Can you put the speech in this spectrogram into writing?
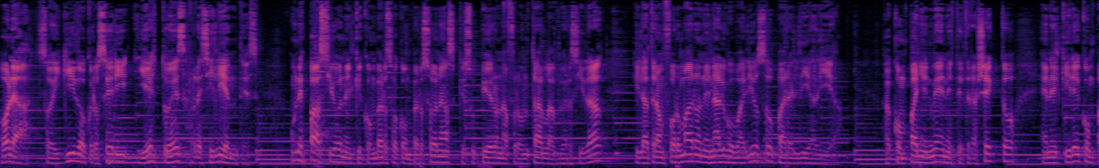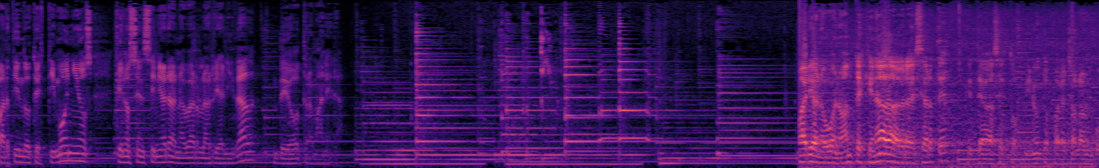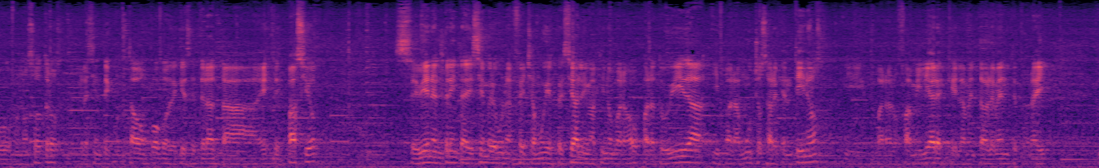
Hola, soy Guido Croseri y esto es Resilientes, un espacio en el que converso con personas que supieron afrontar la adversidad y la transformaron en algo valioso para el día a día. Acompáñenme en este trayecto en el que iré compartiendo testimonios que nos enseñarán a ver la realidad de otra manera. Mariano, bueno, antes que nada agradecerte que te hagas estos minutos para charlar un poco con nosotros. Recién te contaba un poco de qué se trata este espacio. Se viene el 30 de diciembre, una fecha muy especial, imagino, para vos, para tu vida y para muchos argentinos y para los familiares que lamentablemente por ahí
